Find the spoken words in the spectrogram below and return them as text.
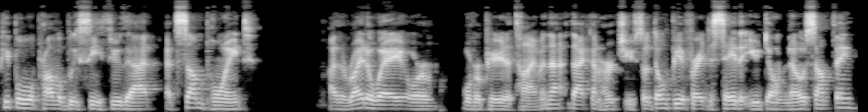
people will probably see through that at some point, either right away or over a period of time. And that, that can hurt you. So don't be afraid to say that you don't know something.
